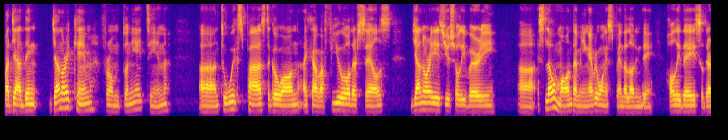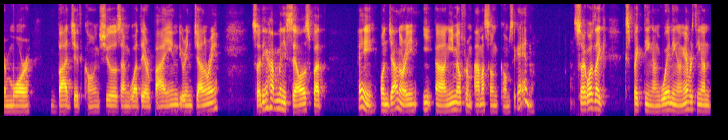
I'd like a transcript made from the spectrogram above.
But yeah, then January came from 2018. Uh, two weeks passed to go on. I have a few other sales. January is usually very uh, slow month. I mean, everyone spend a lot in the holidays, so they're more budget conscious and what they're buying during January. So I didn't have many sales, but hey, on January, e- uh, an email from Amazon comes again. So I was like expecting and waiting and everything, and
